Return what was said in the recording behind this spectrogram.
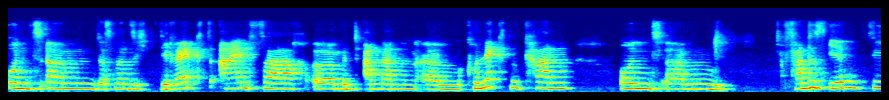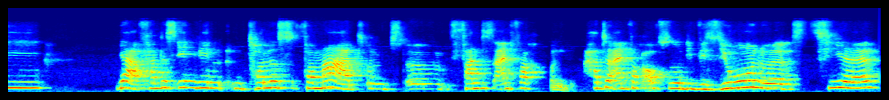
und ähm, dass man sich direkt einfach äh, mit anderen ähm, connecten kann. Und ähm, fand es irgendwie ja, fand es irgendwie ein, ein tolles Format und ähm, fand es einfach und hatte einfach auch so die Vision oder das Ziel,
